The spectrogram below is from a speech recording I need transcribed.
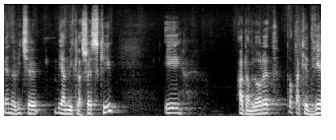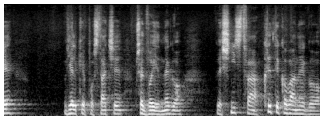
mianowicie Jan Miklaszewski i Adam Loret. To takie dwie wielkie postacie przedwojennego leśnictwa, krytykowanego.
